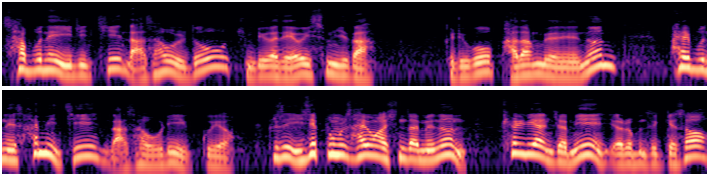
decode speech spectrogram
4분의 1인치 나사홀도 준비가 되어 있습니다. 그리고 바닥면에는 8분의 3인치 나사홀이 있고요. 그래서 이 제품을 사용하신다면은 편리한 점이 여러분들께서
